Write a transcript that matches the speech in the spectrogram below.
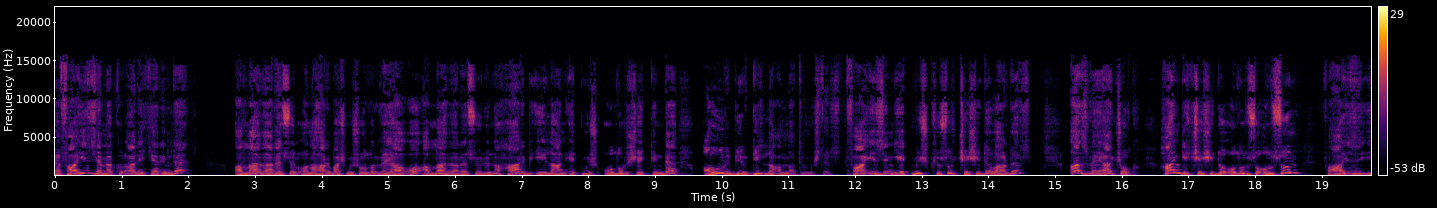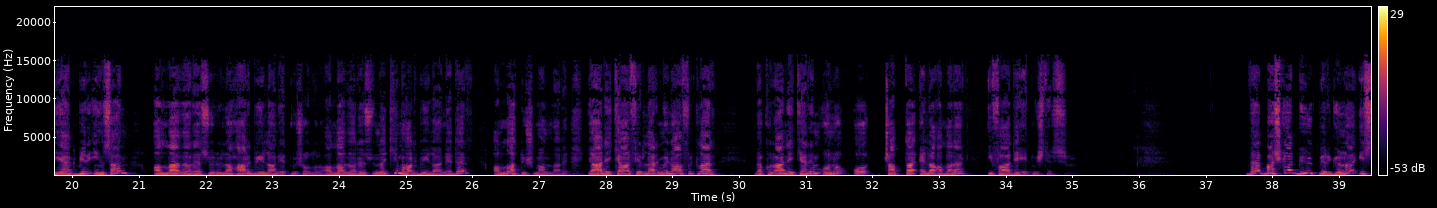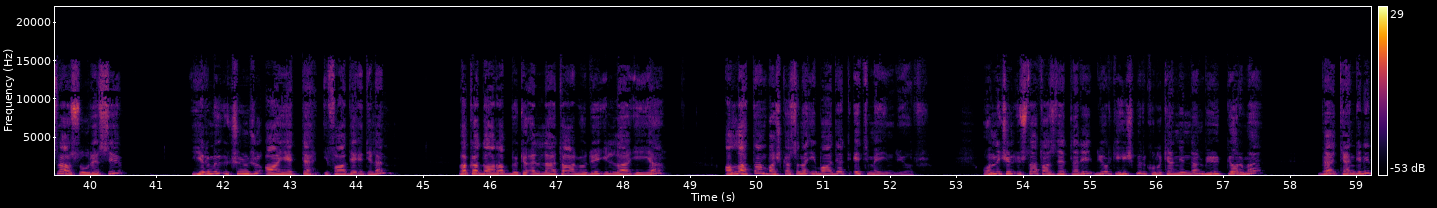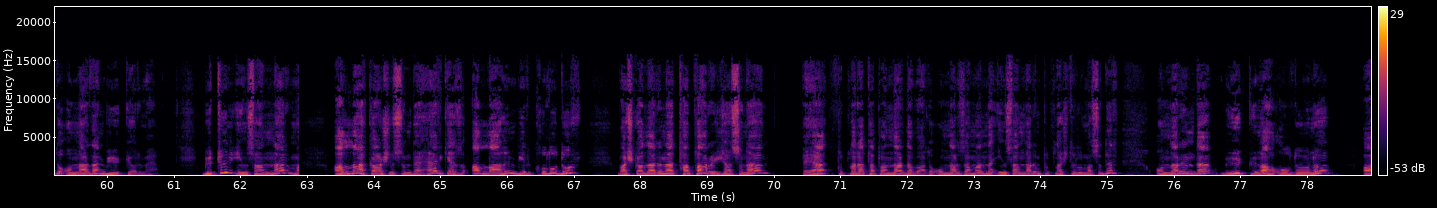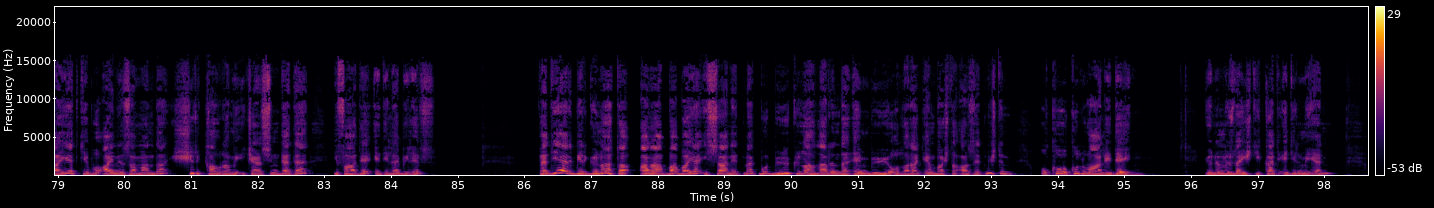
Ve faiz yemek Kur'an-ı Kerim'de Allah ve Resul ona harp açmış olur veya o Allah ve Resulüne harp ilan etmiş olur şeklinde ağır bir dille anlatılmıştır. Faizin 70 küsur çeşidi vardır. Az veya çok. Hangi çeşidi olursa olsun faiz yiyen bir insan Allah ve Resulüne harp ilan etmiş olur. Allah ve Resulüne kim harp ilan eder? Allah düşmanları. Yani kafirler, münafıklar ve Kur'an-ı Kerim onu o çapta ele alarak ifade etmiştir. Ve başka büyük bir günah İsra suresi 23. ayette ifade edilen ve kadâ rabbuke ellâ ta'budu illa iyyah Allah'tan başkasına ibadet etmeyin diyor. Onun için Üstad Hazretleri diyor ki hiçbir kulu kendinden büyük görme ve kendini de onlardan büyük görme. Bütün insanlar Allah karşısında herkes Allah'ın bir kuludur. Başkalarına taparcasına veya putlara tapanlar da vardı. Onlar zamanla insanların putlaştırılmasıdır. Onların da büyük günah olduğunu Ayet ki bu aynı zamanda şirk kavramı içerisinde de ifade edilebilir. Ve diğer bir günah da ana babaya isyan etmek. Bu büyük günahların da en büyüğü olarak en başta arz etmiştim. Oku okul valideyn. Günümüzde hiç dikkat edilmeyen,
